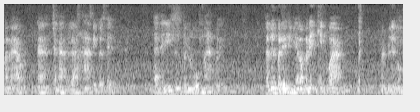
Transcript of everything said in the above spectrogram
มาแล้วนะชนะไปแล้วห้าสิบเปอร์เซ็นต์แต่ในนี้เรื่องมันรวมมากเลย ถ้าเรื่องประเด็นอย่างเงี้ยเราไม่ได้คิดว่า มันเป็นเรื่องของ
